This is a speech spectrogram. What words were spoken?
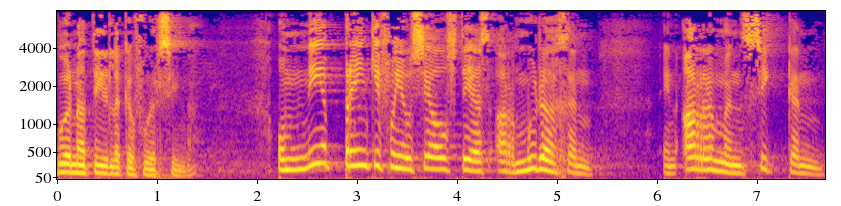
bonatuurlike voorsiening. Om nie 'n prentjie van jouself te hê as armoedig en en arm en siek en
